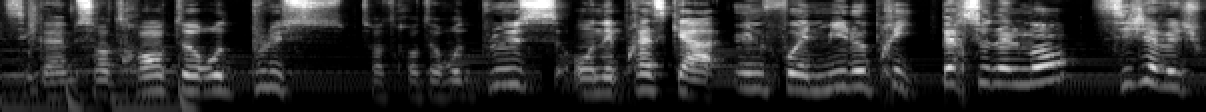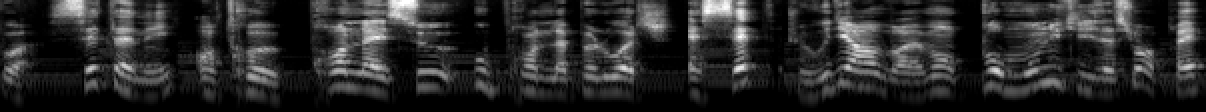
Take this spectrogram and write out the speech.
c'est quand même 130 euros de plus. 130 euros de plus, on est presque à une fois et demi le prix. Personnellement, si j'avais le choix cette année entre prendre la SE ou prendre l'Apple Watch S7, je vais vous dire hein, vraiment pour mon utilisation. Après,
